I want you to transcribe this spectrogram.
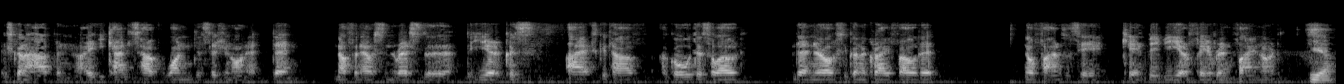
it's going to happen. I, you can't just have one decision on it, then nothing else in the rest of the, the year because Ajax could have a goal disallowed, then they're also going to cry foul it. No fans will say KNVB are favouring Feyenoord. Yeah,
